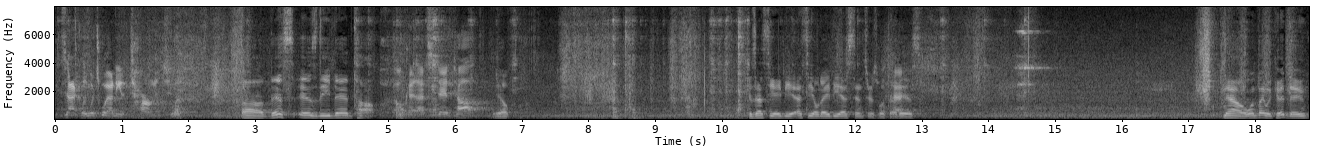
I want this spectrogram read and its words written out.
exactly which way I need to turn it. Uh, this is the dead top. Okay, that's dead top. Yep. Because that's the ABS, that's the old ABS sensor is what that Okay. is. Now, one thing we could do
